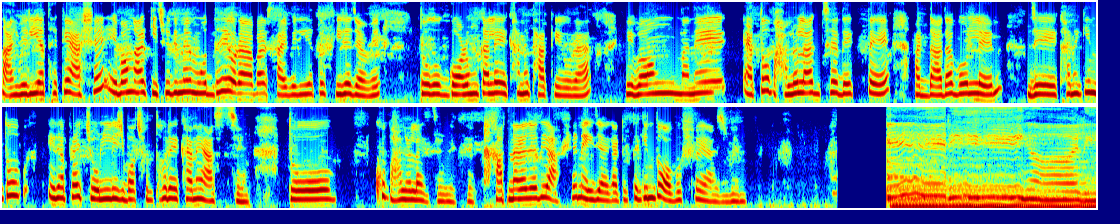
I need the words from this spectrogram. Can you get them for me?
সাইবেরিয়া থেকে আসে এবং আর কিছুদিনের মধ্যেই ওরা আবার সাইবেরিয়াতে ফিরে যাবে। তো গরমকালে এখানে থাকে ওরা এবং মানে এত ভালো লাগছে দেখতে। আর দাদা বললেন যে এখানে কিন্তু এরা প্রায় চল্লিশ বছর ধরে এখানে আসছেন। তো খুব ভালো লাগছে দেখে আপনারা যদি আসেন এই জায়গাটাতে কিন্তু অবশ্যই আসবেন। ആലി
